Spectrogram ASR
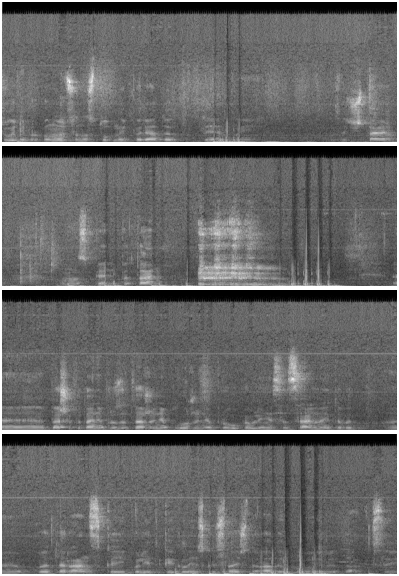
сьогодні пропонується наступний порядок денний. Зачитаю. У нас 5 питань. Е, Перше питання про затвердження положення про управління соціальної та е, ветеранської політики Калинської селищної ради в новій редакції.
